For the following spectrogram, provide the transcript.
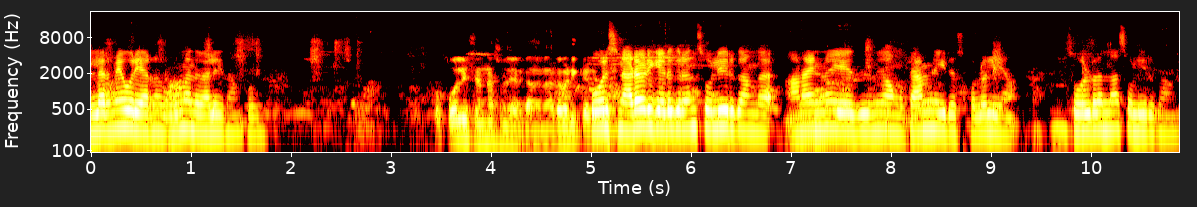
எல்லாருமே ஒரு இரநூறு குடும்பம் இந்த வேலைக்கு தான் இப்போ போலீஸ் என்ன சொல்லியிருக்காங்க? நடவடிக்கை? போலீஸ் நடவடிக்கை எடுக்கிறேன்னு சொல்லியிருக்காங்க. ஆனா இன்னும் எதுன்னு அவங்க ஃபேமிலி கிட்ட சொல்லலையாம். சொல்றேன்னு தான் சொல்லியிருக்காங்க.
